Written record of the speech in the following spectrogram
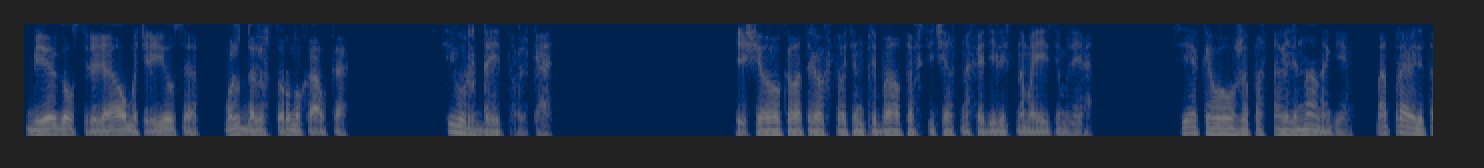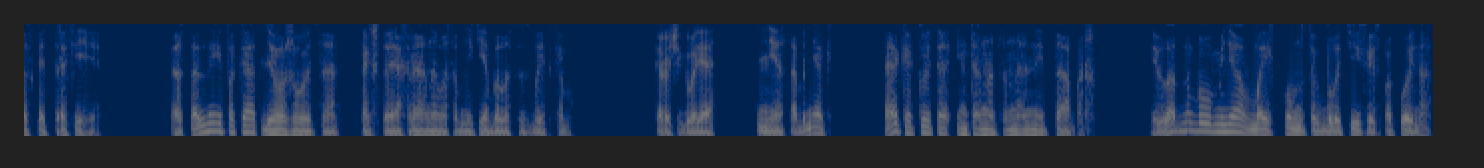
бегал, стрелял, матерился, может, даже в сторону Халка. Сюрдей только. Еще около трех сотен прибалтов сейчас находились на моей земле. Все, кого уже поставили на ноги, отправили таскать трофеи. Остальные пока отлеживаются, так что и охраны в особняке было с избытком. Короче говоря, не особняк, а какой-то интернациональный табор. И ладно бы у меня в моих комнатах было тихо и спокойно.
